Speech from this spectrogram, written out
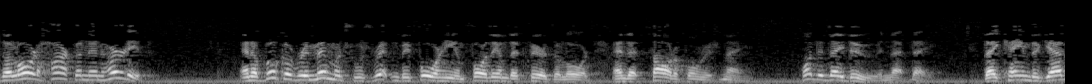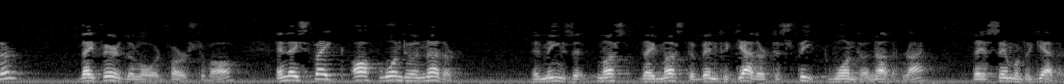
the Lord hearkened and heard it. And a book of remembrance was written before him for them that feared the Lord and that thought upon his name. What did they do in that day? They came together. They feared the Lord, first of all. And they spake off one to another. It means that must, they must have been together to speak one to another, right? They assembled together.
